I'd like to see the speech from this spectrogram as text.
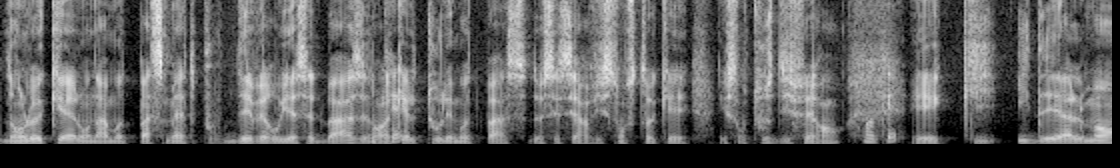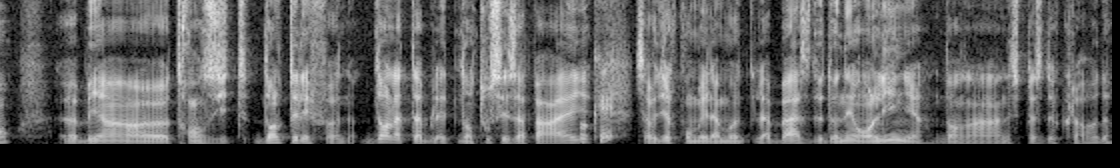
dans lequel on a un mot de passe maître pour déverrouiller cette base, et dans Ok. laquelle tous les mots de passe de ces services sont stockés, ils sont tous différents, Ok. et qui idéalement euh, bien euh, transitent dans le téléphone, dans la tablette, dans tous ces appareils. Ça veut dire qu'on met la, mo- la base de données en ligne dans un espèce de cloud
